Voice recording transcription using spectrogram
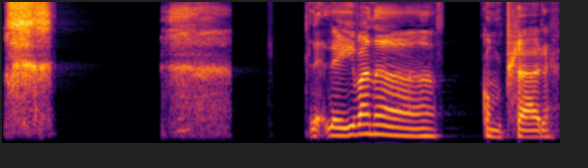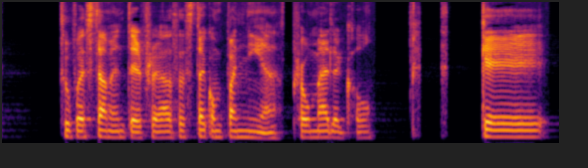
le, iban a comprar supuestamente a esta compañía, ProMedical, que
